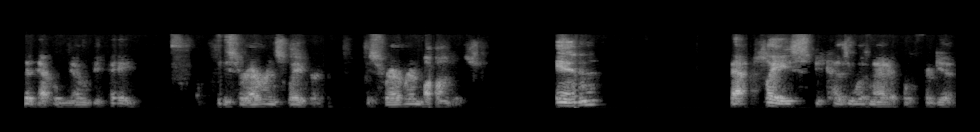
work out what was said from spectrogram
the debt would never be paid. He's forever in slavery. He's forever in bondage. In that place because he was not able to forgive.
